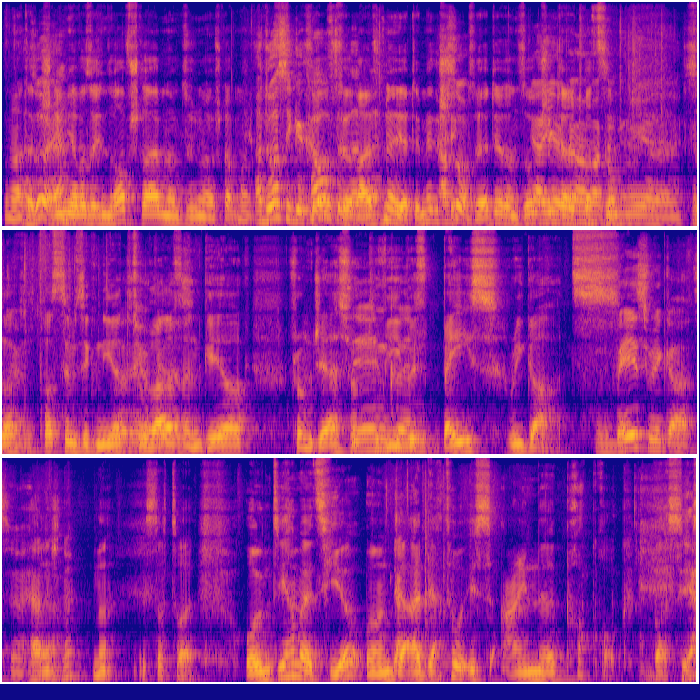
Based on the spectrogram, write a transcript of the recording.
Und dann hat Ach so, er geschrieben, ja? ja? was soll ich denn draufschreiben? Und dann hat gesagt, schreib mal. Ah, du hast sie gekauft Für, und für Ralf, ne, die hat er mir Ach geschickt. so. Er hat er dann so Ja, geschickt, er mal trotzdem, gucken, da so, trotzdem signiert to das- and Georg from Jazz Rock TV könnt. with bass regards. Base Regards, ja, herrlich, Ja, ne? na, ist doch toll. Und die haben wir jetzt hier und Ja. der Alberto ist ein äh, Prog-Rock-Bassist. Ja,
